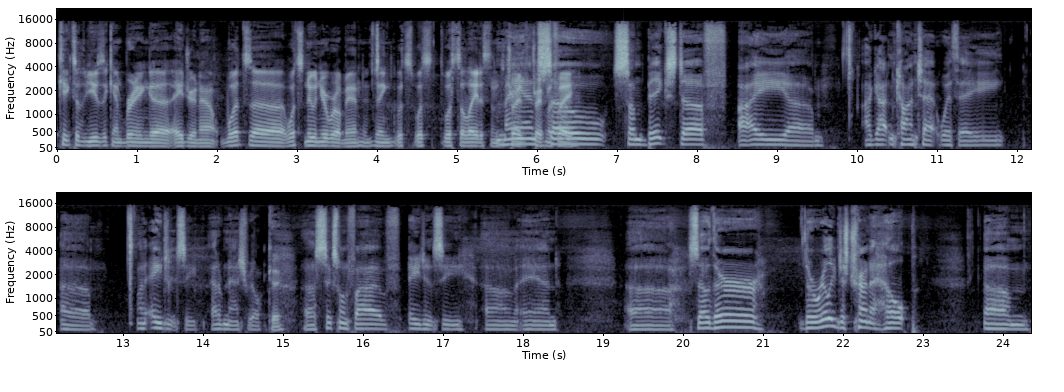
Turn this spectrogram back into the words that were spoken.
kick to the music and bring uh, Adrian out, what's uh what's new in your world, man? Anything? What's what's what's the latest in Man, Trey, Trey so some big stuff. I um, I got in contact with a uh, an agency out of Nashville. Okay. uh, 615 agency um, and uh, so they're they're really just trying to help um,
